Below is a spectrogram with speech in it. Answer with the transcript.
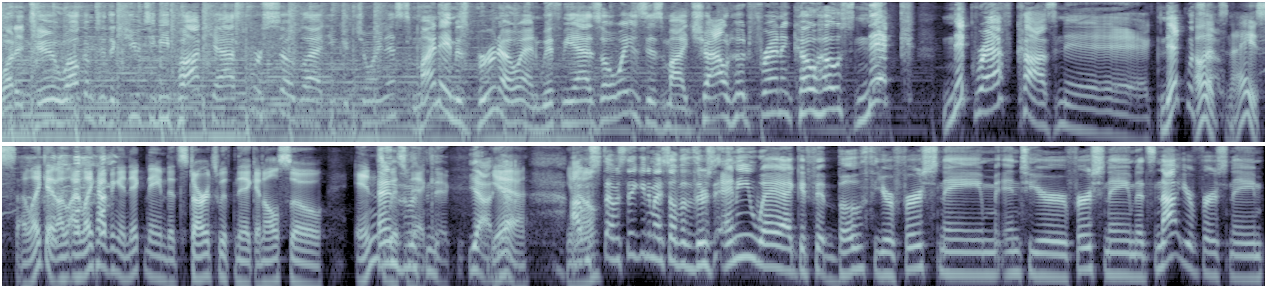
What it do? Welcome to the QTB podcast. We're so glad you could join us. My name is Bruno, and with me, as always, is my childhood friend and co-host Nick. Nick Raff Kosnick. Nick, what's oh, up? that's nice. I like it. I, I, like having a nickname that starts with Nick and also ends, Ends with, with Nick. Nick. Yeah, Yeah. yeah. You I was I was thinking to myself if there's any way I could fit both your first name into your first name that's not your first name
